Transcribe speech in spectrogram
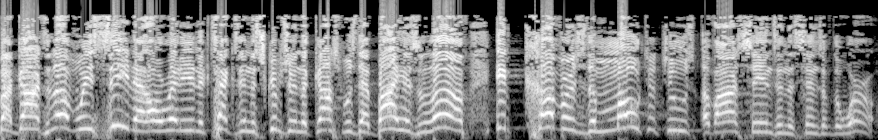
By God's love, we see that already in the text, in the scripture, in the gospels, that by His love, it covers the multitudes of our sins and the sins of the world.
